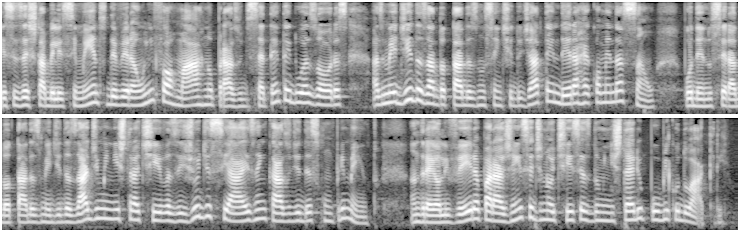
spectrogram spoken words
Esses estabelecimentos deverão informar, no prazo de 72 horas, as medidas adotadas no sentido de atender a recomendação, podendo ser adotadas medidas administrativas e judiciais em caso de descumprimento. André Oliveira, para a Agência de Notícias do Ministério Público do Acre.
